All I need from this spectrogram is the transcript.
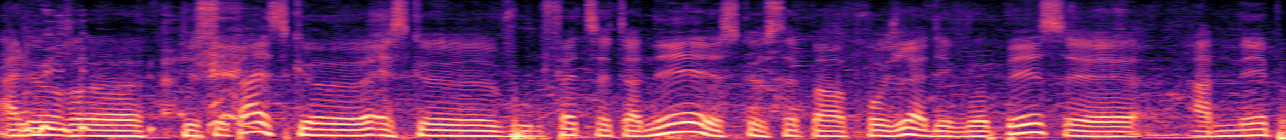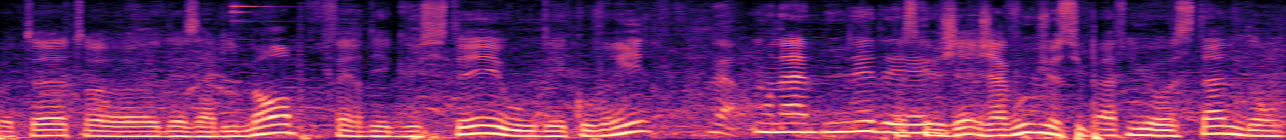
Alors, euh, je ne sais pas, est-ce que, est que vous le faites cette année? Est-ce que c'est pas un projet à développer? C'est amener peut-être des aliments pour faire déguster ou découvrir? Bah, On a amené des. Parce que j'avoue que je ne suis pas venu au stand, donc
